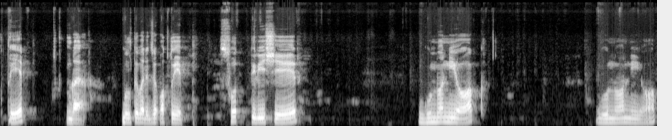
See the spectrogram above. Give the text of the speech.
অতএব আমরা বলতে পারি যে অতএব ছত্রিশের গুণনীয়ক গুণনীয়ক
